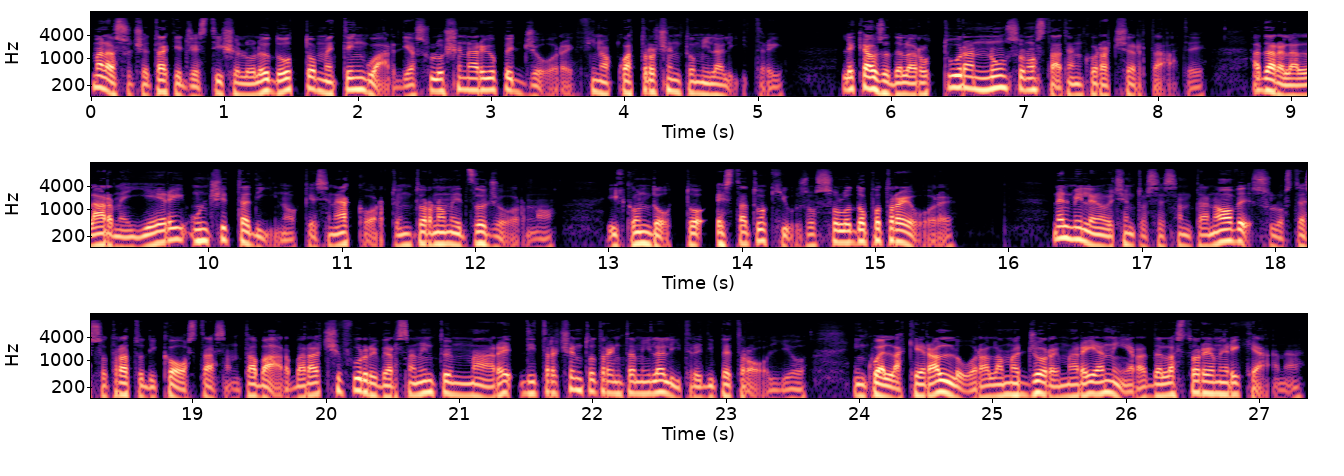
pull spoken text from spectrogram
ma la società che gestisce l'oleodotto mette in guardia sullo scenario peggiore, fino a 400.000 litri. Le cause della rottura non sono state ancora accertate. A dare l'allarme ieri un cittadino che se ne è accorto intorno a mezzogiorno. Il condotto è stato chiuso solo dopo tre ore. Nel 1969, sullo stesso tratto di costa a Santa Barbara, ci fu il riversamento in mare di 330.000 litri di petrolio, in quella che era allora la maggiore marea nera della storia americana.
